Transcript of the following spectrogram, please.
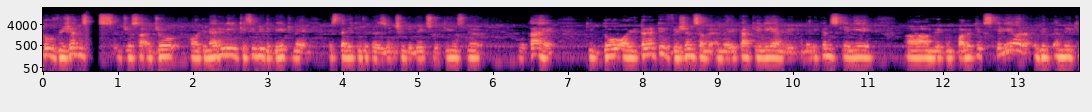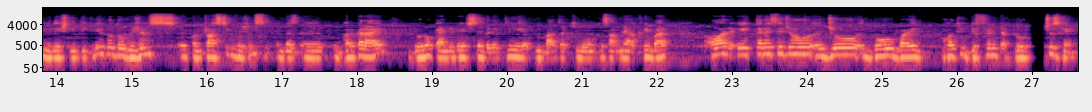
दो विजन जो जो ऑर्डिनरली किसी भी डिबेट में इस तरह की जो प्रेसिडेंशियल डिबेट्स होती हैं, उसमें होता है कि दो अल्टरनेटिव विजन्स अमेरिका के लिए अमेरिकन के लिए अमेरिकन पॉलिटिक्स के लिए और अमेरिकी विदेश नीति के लिए वो दो विजन्स कंट्रास्टिंग विजन्स भर कर आए। दोनों कैंडिडेट्स से डायरेक्टली अपनी बात रखी लोगों के सामने आखिरी बार। और एक तरह से जो जो दो बड़े बहुत ही डिफरेंट अप्रोचेस हैं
